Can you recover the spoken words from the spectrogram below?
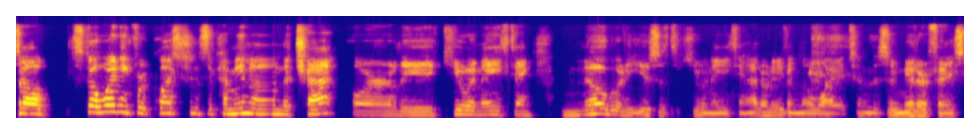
So still waiting for questions to come in on the chat or the Q and A thing. Nobody uses the Q and A thing. I don't even know why it's in the Zoom interface.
